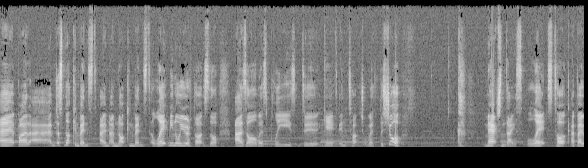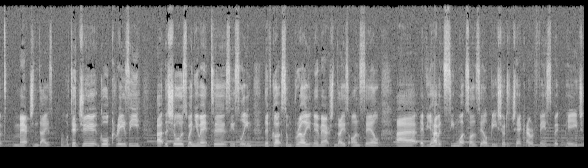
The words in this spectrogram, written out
uh, but I- I'm just not convinced. I'm, I'm not convinced. Let me know your thoughts, though. As always, please do get in touch with the show. merchandise. Let's talk about merchandise. Did you go crazy at the shows when you went to see Celine? They've got some brilliant new merchandise on sale. Uh, if you haven't seen what's on sale, be sure to check our Facebook page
